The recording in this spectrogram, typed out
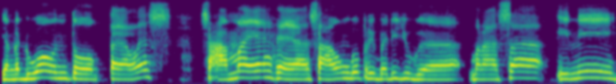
Yang kedua untuk Teles sama ya kayak Saung gue pribadi juga merasa ini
